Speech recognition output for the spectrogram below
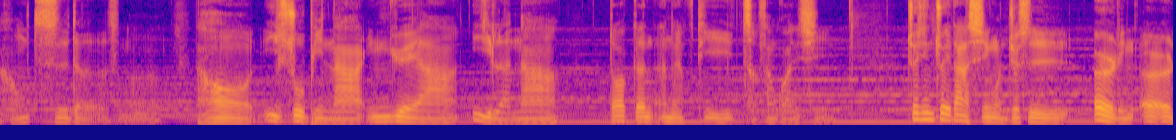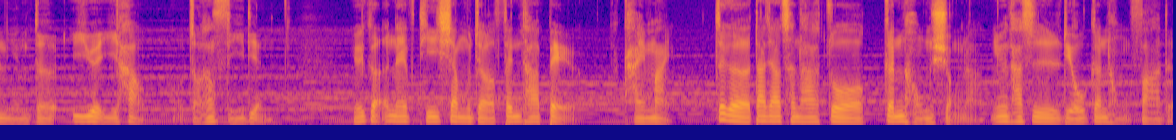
好像吃的什么，然后艺术品啊、音乐啊、艺人啊，都要跟 NFT 扯上关系。最近最大新闻就是二零二二年的一月一号早上十一点，有一个 NFT 项目叫做 Fanta Bear 开卖。这个大家称它做根红熊啦，因为它是刘根红发的。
